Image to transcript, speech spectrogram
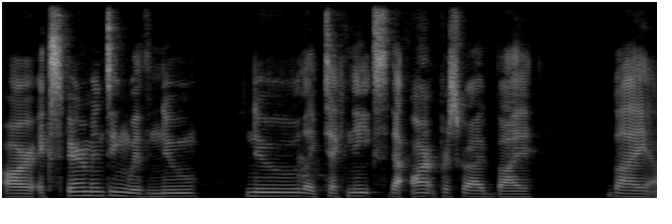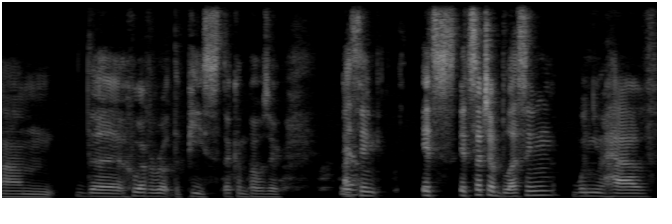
are experimenting with new, new like techniques that aren't prescribed by, by um, the whoever wrote the piece, the composer. Yeah. I think it's it's such a blessing when you have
